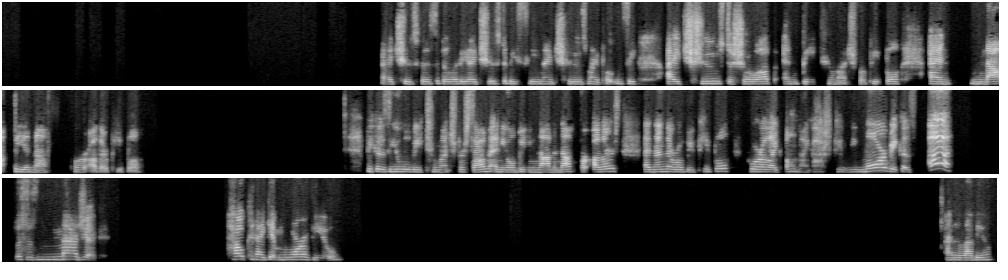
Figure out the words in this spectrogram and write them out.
I choose visibility. I choose to be seen. I choose my potency. I choose to show up and be too much for people and not be enough for other people because you will be too much for some and you'll be not enough for others. And then there will be people who are like, oh my gosh, give me more because, ah, this is magic. How can I get more of you? I love you.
